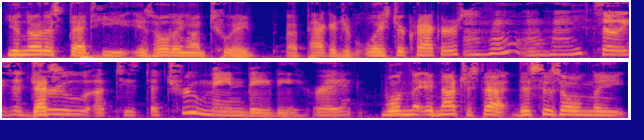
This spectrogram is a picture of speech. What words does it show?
You'll notice that he is holding on to a, a package of oyster crackers. Mm-hmm. So he's a That's- true a, a true Maine baby, right? Well, not just that. This is only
